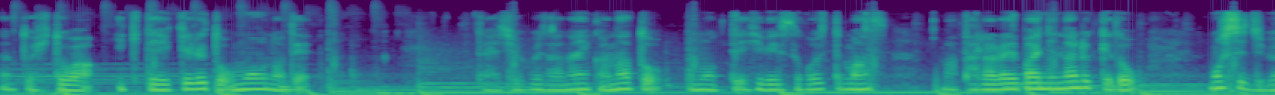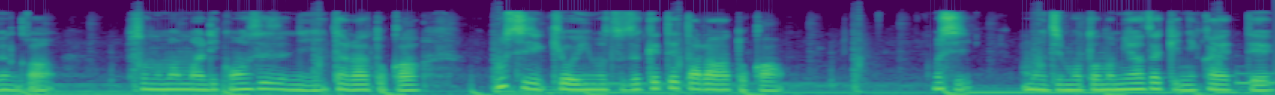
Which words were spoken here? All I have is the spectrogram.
なんと人は生きていけると思うので大丈夫じゃないかなと思って日々過ごしてます。まあ、たらればになるけどもし自分がそのまま離婚せずにいたらとかもし教員を続けてたらとかもしもう地元の宮崎に帰って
